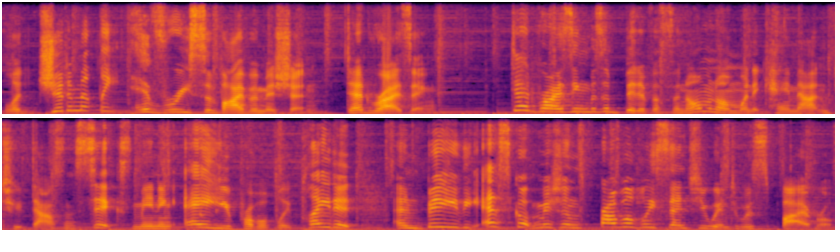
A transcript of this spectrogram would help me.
Legitimately every Survivor mission Dead Rising. Dead Rising was a bit of a phenomenon when it came out in 2006, meaning A, you probably played it, and B, the escort missions probably sent you into a spiral.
